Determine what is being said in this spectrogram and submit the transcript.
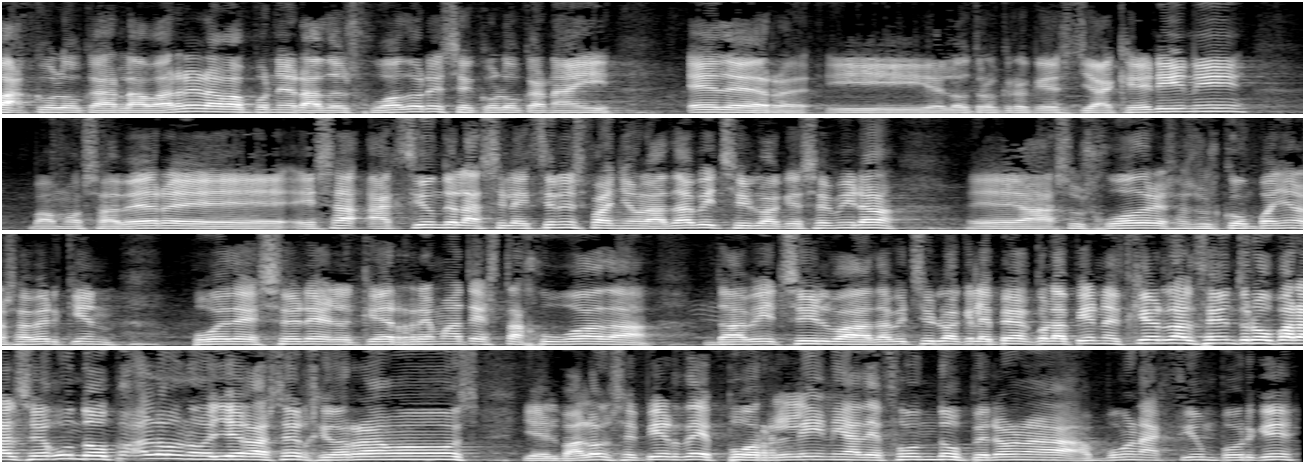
va a colocar la barrera, va a poner a dos jugadores, se colocan ahí Eder y el otro creo que es Giaccherini. Vamos a ver eh, esa acción de la selección española. David Silva que se mira eh, a sus jugadores, a sus compañeros, a ver quién puede ser el que remate esta jugada. David Silva, David Silva que le pega con la pierna izquierda al centro para el segundo palo. No llega Sergio Ramos y el balón se pierde por línea de fondo, pero una buena acción porque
